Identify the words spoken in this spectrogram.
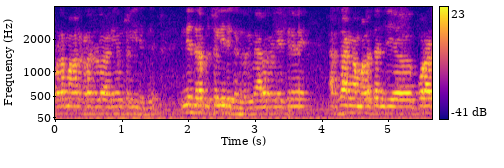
வடமாகாண கடற்கரை அணியம் சொல்லியிருக்கு. இந்திய தரப்பு சொல்லி இருக்கின்றது அவர்கள் ஏற்கனவே அரசாங்கம் மலத்தஞ்சு செய்ய போராட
